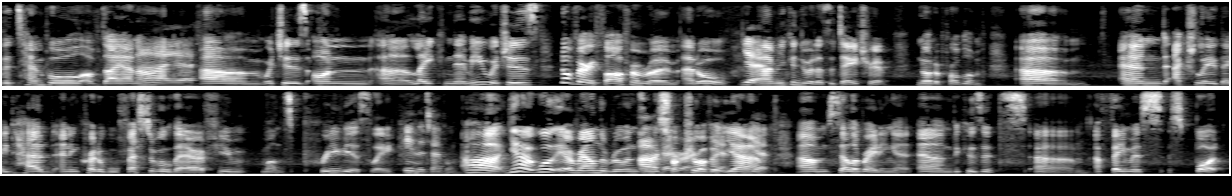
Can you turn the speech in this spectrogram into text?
the Temple of Diana, Ah, yes. um, which is on uh, Lake Nemi, which is not very far from Rome at all. Yeah. um, you can do it as a day trip, not a problem. Um, and actually, they'd had an incredible festival there a few months previously. in the temple. Uh, yeah, well, around the ruins and Ah, the okay, structure right, of it, yeah, yeah. Um, celebrating it, um, because it's um, a famous spot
